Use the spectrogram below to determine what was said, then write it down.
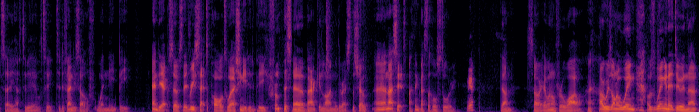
So you have to be able to, to defend yourself when need be. End the episodes. They've reset T'Pol to where she needed to be from this uh, back in line with the rest of the show, and that's it. I think that's the whole story. Yeah. Done. Sorry, I went on for a while. I was on a wing. I was winging it doing that.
